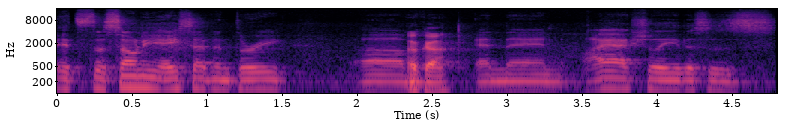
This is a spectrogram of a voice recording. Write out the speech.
it's the Sony A7 III. Um, Okay. And then I actually this is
